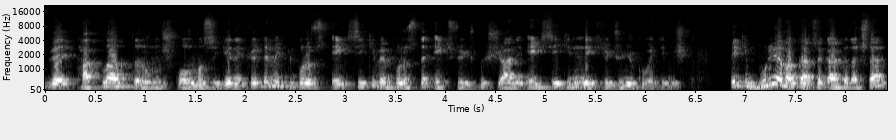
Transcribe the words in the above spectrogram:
ve takla attırılmış olması gerekiyor. Demek ki burası eksi 2 ve burası da eksi 3'müş. Yani eksi 2'nin eksi 3. kuvvetiymiş. Peki buraya bakarsak arkadaşlar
